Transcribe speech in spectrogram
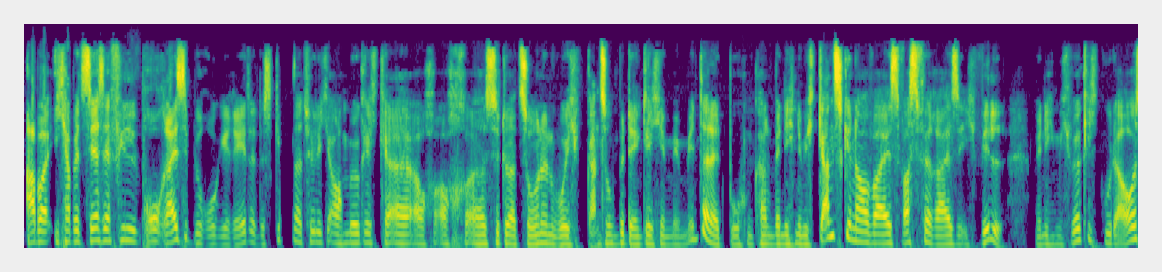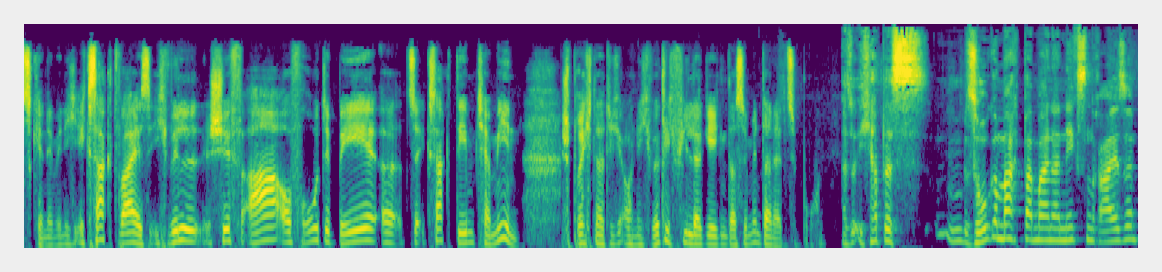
Aber ich habe jetzt sehr, sehr viel pro Reisebüro geredet. Es gibt natürlich auch Möglichkeiten, äh, auch, auch äh, Situationen, wo ich ganz unbedenklich im, im Internet buchen kann, wenn ich nämlich ganz genau weiß, was für Reise ich will, wenn ich mich wirklich gut auskenne, wenn ich exakt weiß, ich will Schiff A auf Route B äh, zu exakt dem Termin, spricht natürlich auch nicht wirklich viel dagegen, das im Internet zu buchen. Also ich habe es so gemacht bei meiner nächsten Reise.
